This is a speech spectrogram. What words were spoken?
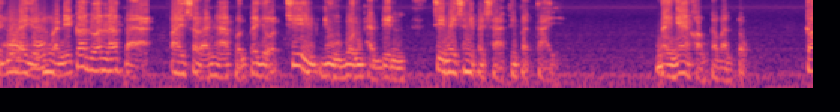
ตมีอะไรอยู่ทุกวันนี้ก็ล้วนแล้วแต่ไปแสวงหาผลประโยชน์ที่อยู่บนแผ่นดินที่ไม่ใช่ประชาธิปไตย ในแง่ของตะวันตก ก็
